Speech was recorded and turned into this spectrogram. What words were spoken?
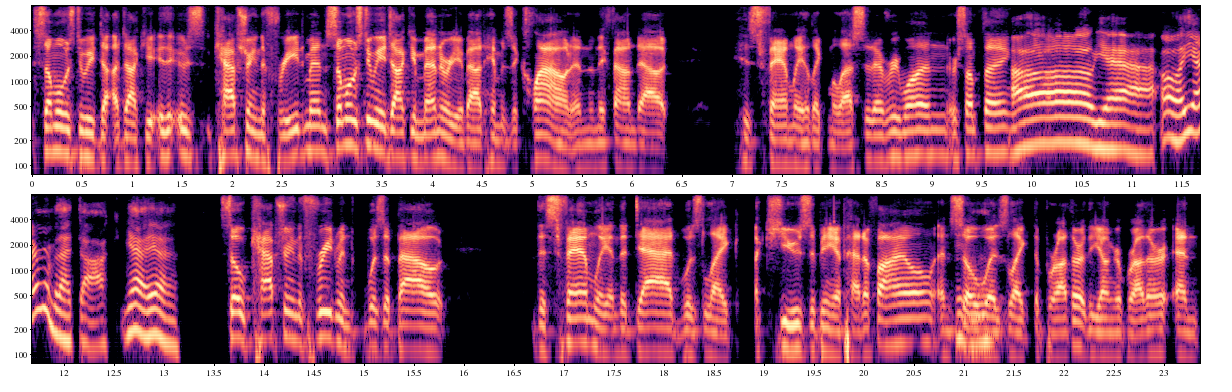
someone was doing a docu it it was capturing the Friedmans. Someone was doing a documentary about him as a clown and then they found out his family had like molested everyone or something. Oh yeah. Oh yeah i remember that doc. Yeah yeah. So capturing the Friedmans was about this family and the dad was like accused of being a pedophile and so Mhm. was like the brother the younger brother and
